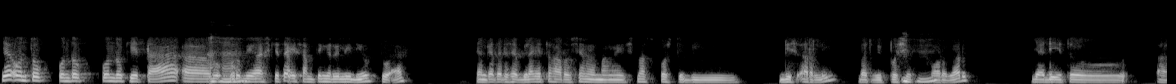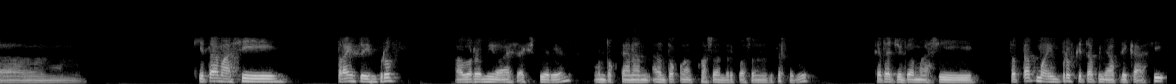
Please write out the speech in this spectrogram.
Ya untuk untuk untuk kita uh, Aha. Rumi OS kita is something really new to us. Yang kita bisa bilang itu harusnya memang it's not supposed to be this early, but we push it Mhm. forward. Jadi itu um, kita masih trying to improve our OS experience untuk tenan untuk cost owner tersebut. Kita juga masih tetap mau improve kita punya aplikasi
